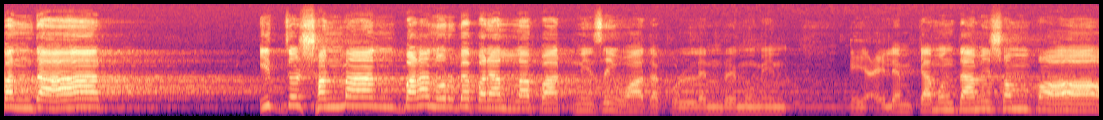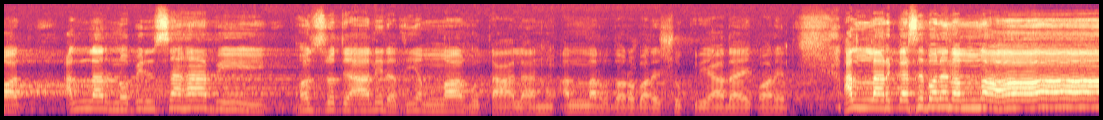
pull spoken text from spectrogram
বান্দার ইজ্জত, সম্মান বাড়ানোর ব্যাপারে আল্লাহ পাক নিজেই ওয়াদা করলেন রে মুমিন। এই আইলেম কেমন দামি সম্পদ? আল্লাহর নবীর সাহাবি হজরতে আলী রাজি আল্লাহ আল্লাহর দরবারে শুক্রিয়া আদায় করেন। আল্লাহর কাছে বলেন, আল্লাহ,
